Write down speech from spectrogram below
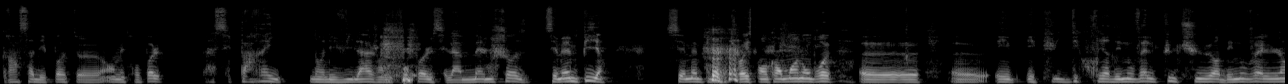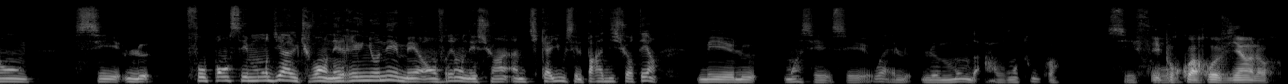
grâce à des potes euh, en métropole. Bah, c'est pareil dans les villages en métropole, c'est la même chose. C'est même pire. C'est même pire. Tu vois, ils sont encore moins nombreux. et, et, puis découvrir des nouvelles cultures, des nouvelles langues. C'est le. Faut penser mondial. Tu vois, on est réunionnais, mais en vrai, on est sur un, petit caillou. C'est le paradis sur terre. Mais le, moi, c'est, ouais, le, monde avant tout, quoi. Et pourquoi revient alors?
